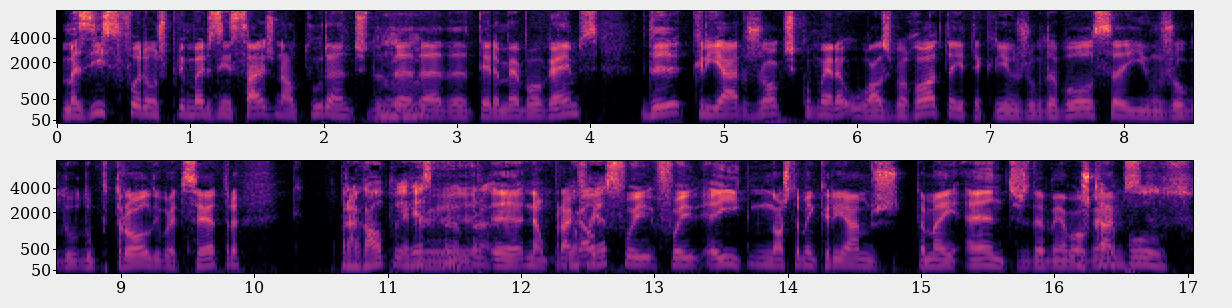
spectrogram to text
Mas isso foram os primeiros ensaios na altura, antes de, uhum. de, de, de ter a Mebo Games, de criar os jogos como era o Alves Barrota, e até criei um jogo da Bolsa e um jogo do, do petróleo, etc. Para a Galp? Era esse para, para... Uh, não, para a Galp foi, foi, foi aí que nós também criámos, também antes da Mebo Games,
